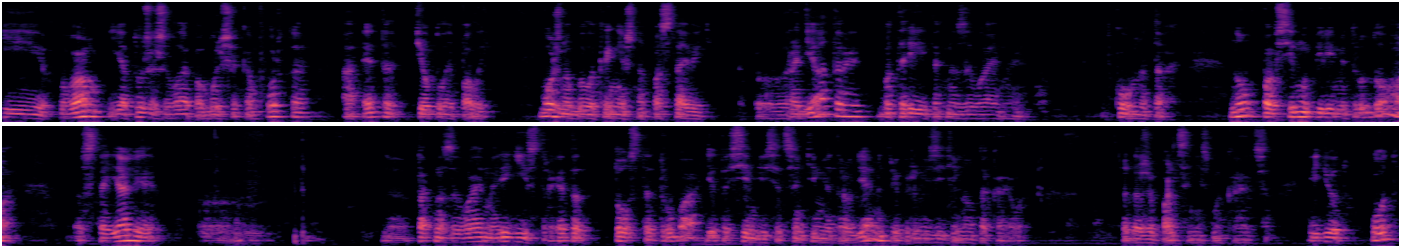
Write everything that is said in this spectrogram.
И вам я тоже желаю побольше комфорта, а это теплые полы. Можно было, конечно, поставить радиаторы, батареи так называемые, в комнатах, но по всему периметру дома стояли э, э, так называемые регистры. Это толстая труба, где-то 70 сантиметров в диаметре, приблизительно вот такая вот. Даже пальцы не смыкаются. Идет под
